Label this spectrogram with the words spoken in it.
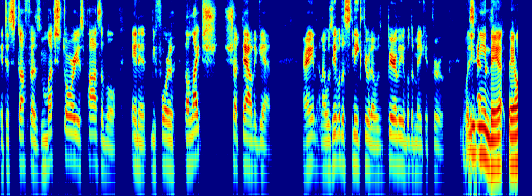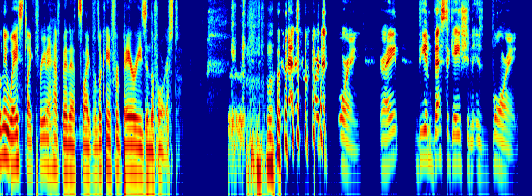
into stuff as much story as possible in it before the lights sh- shut down again. Right, and I was able to sneak through it. I was barely able to make it through. What do This you mean? They they only waste like three and a half minutes, like looking for berries in the forest. that is the part that's boring, right? The investigation is boring,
